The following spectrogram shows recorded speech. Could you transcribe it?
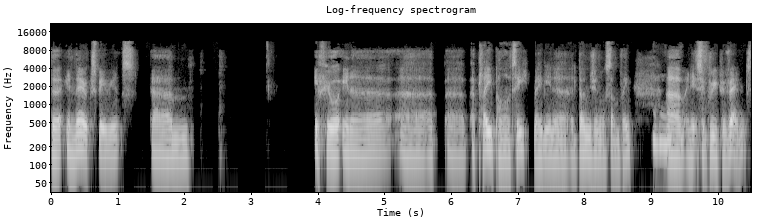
that in their experience, um, if you're in a a, a play party, maybe in a, a dungeon or something, mm-hmm. um, and it's a group event,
